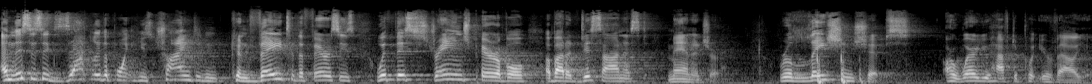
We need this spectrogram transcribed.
And this is exactly the point he's trying to convey to the Pharisees with this strange parable about a dishonest manager. Relationships are where you have to put your value.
